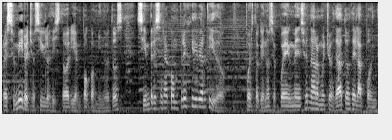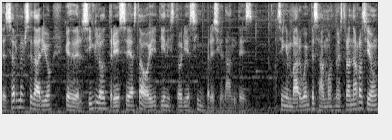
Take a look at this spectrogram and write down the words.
Resumir ocho siglos de historia en pocos minutos siempre será complejo y divertido, puesto que no se pueden mencionar muchos datos del acontecer mercedario que desde el siglo XIII hasta hoy tiene historias impresionantes. Sin embargo, empezamos nuestra narración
